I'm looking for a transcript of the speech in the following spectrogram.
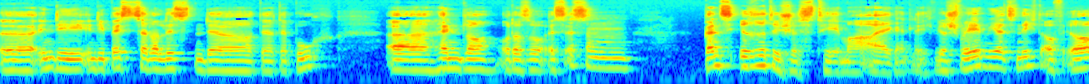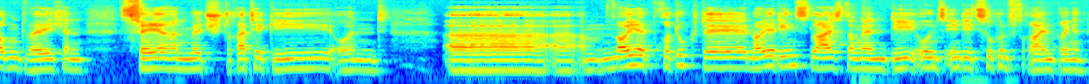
äh in, die, in die Bestsellerlisten der, der, der Buchhändler oder so. Es ist ein, ganz irdisches Thema eigentlich. Wir schweben jetzt nicht auf irgendwelchen Sphären mit Strategie und äh, äh, neue Produkte, neue Dienstleistungen, die uns in die Zukunft reinbringen.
